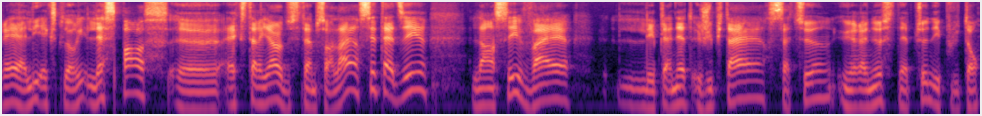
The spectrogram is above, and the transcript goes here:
allées explorer l'espace euh, extérieur du système solaire, c'est-à-dire lancer vers les planètes Jupiter, Saturne, Uranus, Neptune et Pluton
